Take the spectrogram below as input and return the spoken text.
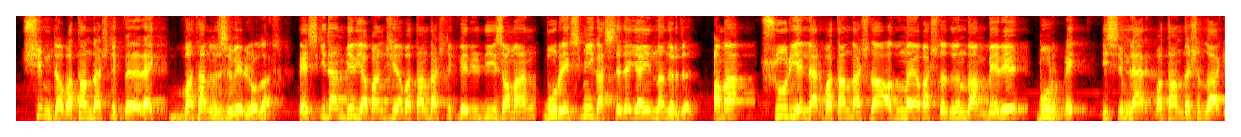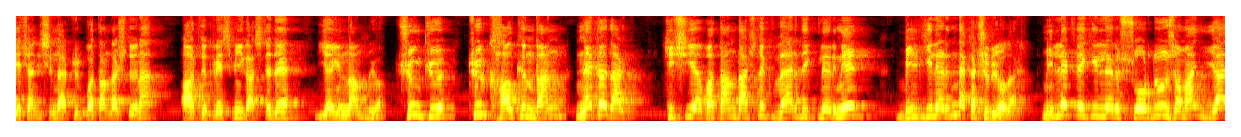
şimdi vatandaşlık vererek vatanınızı veriyorlar. Eskiden bir yabancıya vatandaşlık verildiği zaman bu resmi gazetede yayınlanırdı. Ama Suriyeliler vatandaşlığa alınmaya başladığından beri bu isimler vatandaşlığa geçen isimler Türk vatandaşlığına artık resmi gazetede yayınlanmıyor. Çünkü Türk halkından ne kadar kişiye vatandaşlık verdiklerinin bilgilerini de kaçırıyorlar. Milletvekilleri sorduğu zaman ya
